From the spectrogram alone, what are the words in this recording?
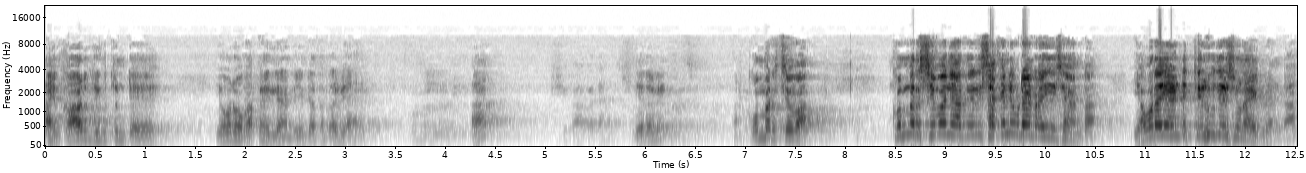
ఆయన కారు దిగుతుంటే ఎవరో ఒక అతను వెళ్ళాడు ఏంటి అతను? రవి ఏ రవి? ఆ, కొమ్మరి శివ. కొమ్మరి శివని అతని సెకండ్ ఇవ్వడానికి ట్రై చేశాయంట ఎవరయ్యా అంటే తెలుగుదేశం నాయకుడు అంట.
